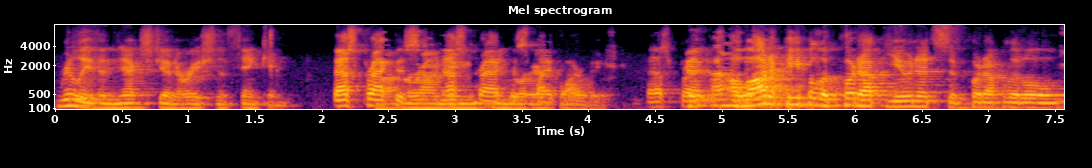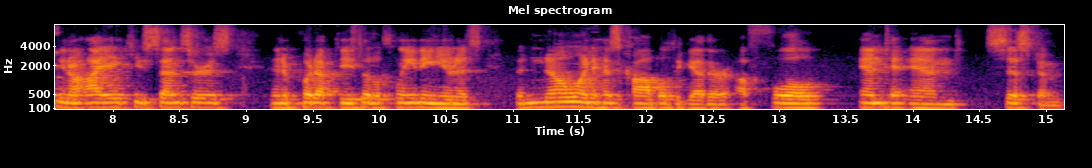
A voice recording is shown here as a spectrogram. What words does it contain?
really the next generation of thinking. Best practice. Uh, best in, practice by far. Best practice. A lot of people have put up units, have put up little, you know, IAQ sensors, and have put up these little cleaning units, but no one has cobbled together a full end-to-end system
